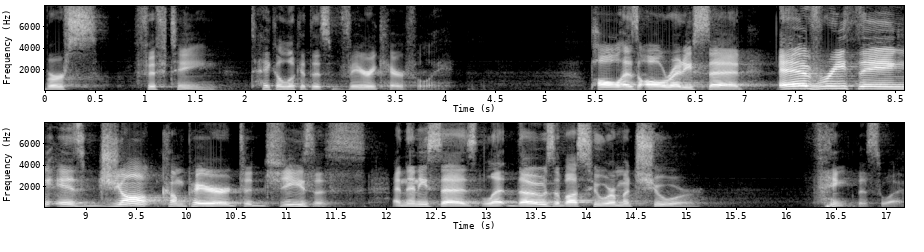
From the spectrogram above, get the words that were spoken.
Verse 15 take a look at this very carefully. Paul has already said everything is junk compared to Jesus. And then he says, Let those of us who are mature think this way.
